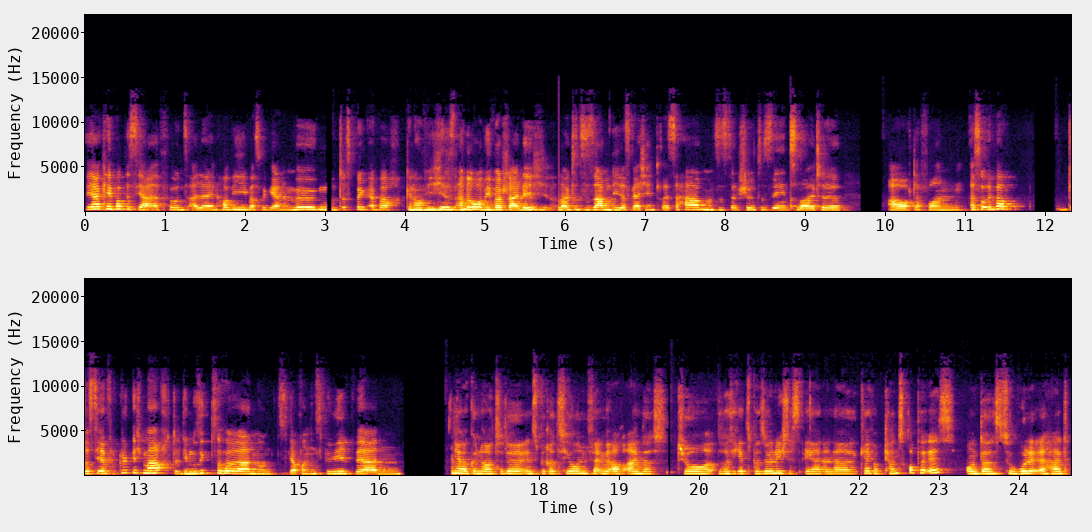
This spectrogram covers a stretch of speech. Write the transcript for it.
Ja, K-Pop ist ja für uns alle ein Hobby, was wir gerne mögen. Und das bringt einfach, genau wie jedes andere Hobby wahrscheinlich, Leute zusammen, die das gleiche Interesse haben. Und es ist dann schön zu sehen, dass Leute auch davon, also einfach, dass die einfach glücklich macht, die Musik zu hören und sie davon inspiriert werden. Ja, genau. Zu der Inspiration fällt mir auch ein, dass Joe, was ich jetzt persönlich, dass er in einer K-Pop-Tanzgruppe ist. Und dazu wurde er halt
